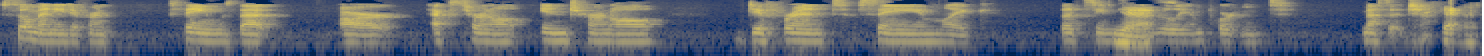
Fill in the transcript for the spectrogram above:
so many different things that are external, internal different, same, like that seems yes. like a really important message. Yes.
